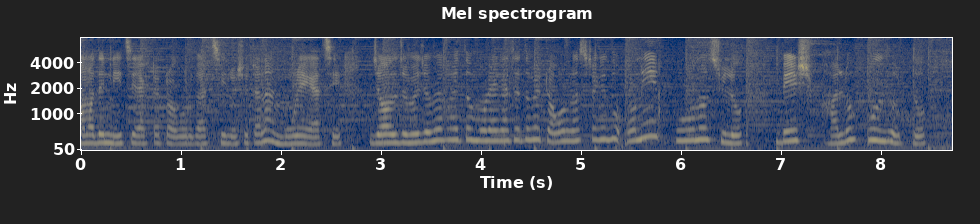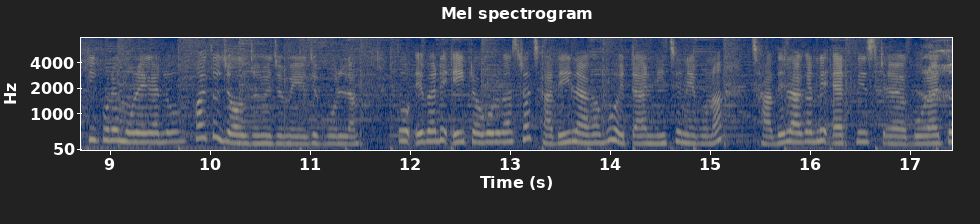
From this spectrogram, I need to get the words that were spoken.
আমাদের নিচে একটা টগর গাছ ছিল, সেটা না মরে গেছে। জল জমে জমে হয়তো মরে গেছে, তবে টগর গাছটা কিন্তু অনেক পুরনো ছিল, বেশ ভালো ফুল ধরতো। কী করে মরে গেল? হয়তো জল জমে জমে, এই যে বললাম। তো এবারে এই টগর গাছটা ছাদেই লাগাবো, এটা আর নিচে নেব না। ছাদে লাগালে অ্যাটলিস্ট গোড়ায় তো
